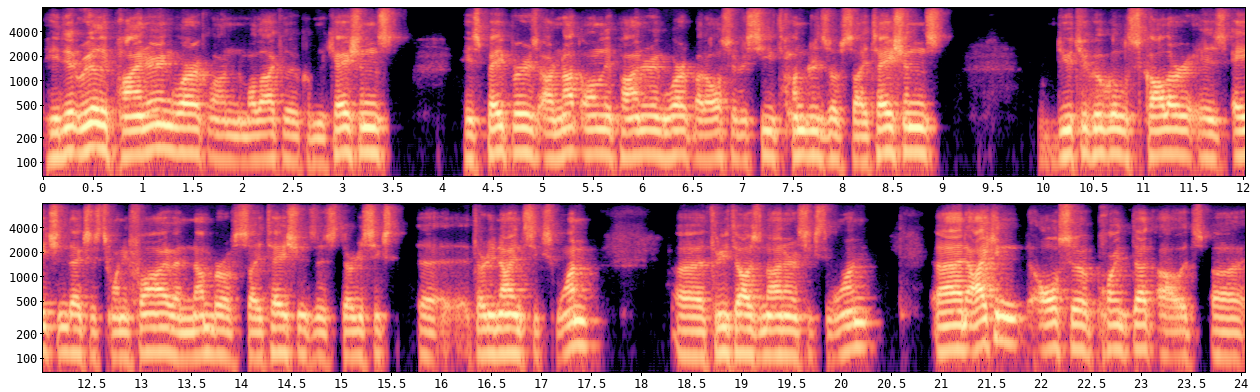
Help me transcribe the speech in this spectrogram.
He did really pioneering work on molecular communications his papers are not only pioneering work, but also received hundreds of citations. Due to Google Scholar, his H index is 25 and number of citations is 36, uh, 3961, uh, 3,961. And I can also point that out. Uh,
